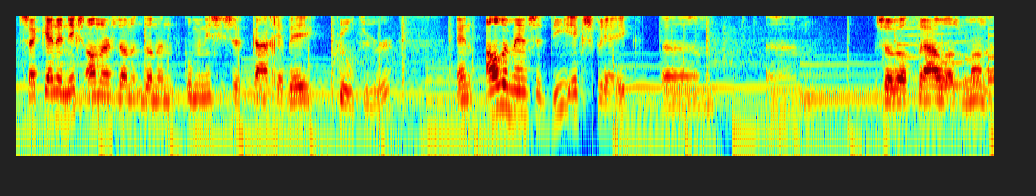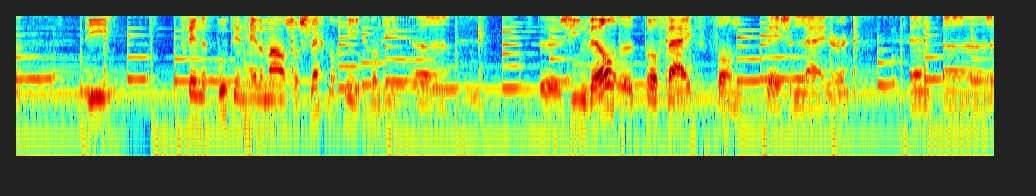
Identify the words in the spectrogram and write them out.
zij kennen niks anders dan, dan een communistische KGB-cultuur. En alle mensen die ik spreek, ehm, ehm, zowel vrouwen als mannen, die vinden Poetin helemaal zo slecht nog niet. Want die eh, eh, zien wel het profijt van deze leider. En eh,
